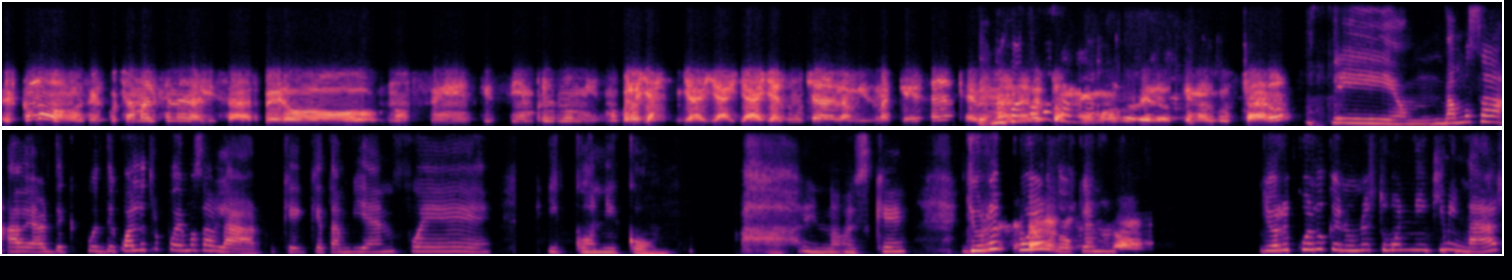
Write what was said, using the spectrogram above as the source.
es como, se escucha mal generalizar, pero no sé, que siempre es lo mismo. Pero ya, ya, ya, ya, ya es mucha la misma queja. Además, retomemos lo de los que nos gustaron. Sí, um, vamos a, a ver, ¿de, ¿de, cuál otro podemos hablar? Que, que también fue icónico. Ay, no, es que yo recuerdo que... No, yo recuerdo que en uno estuvo Nicki Minaj,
